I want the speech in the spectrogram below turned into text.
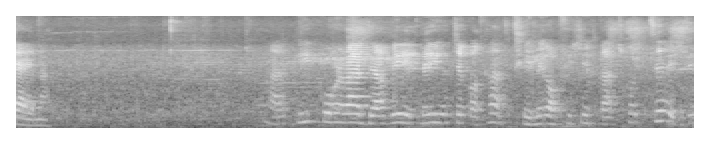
যায় না। আর কি করা যাবে? এটাই হচ্ছে কথা। ছেলে অফিসের কাজ করছে এই যে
